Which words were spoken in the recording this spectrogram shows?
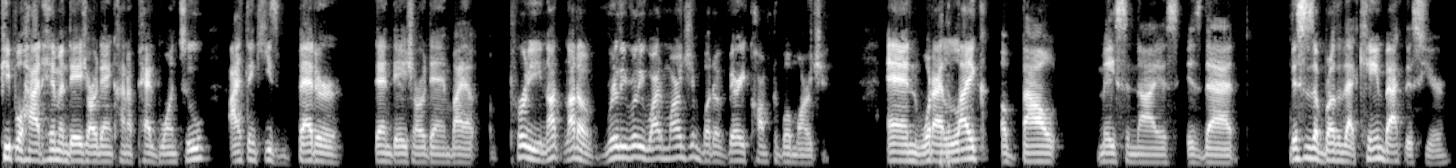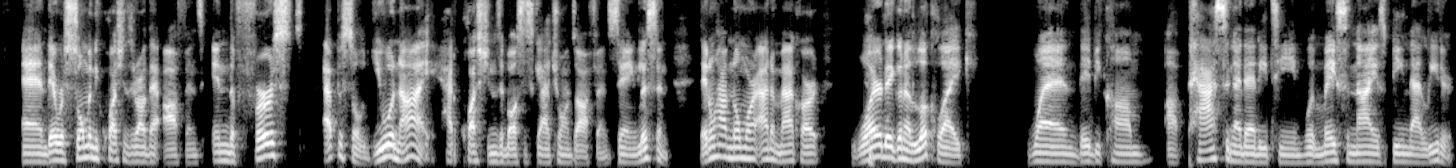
People had him and Desjardins kind of pegged one, two. I think he's better than Desjardins by a pretty not not a really really wide margin, but a very comfortable margin. And what I like about Mason Nyhus is that this is a brother that came back this year, and there were so many questions around that offense. In the first episode, you and I had questions about Saskatchewan's offense, saying, "Listen, they don't have no more Adam Machart. What are they going to look like when they become a passing identity team with Mason Nyhus being that leader?"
